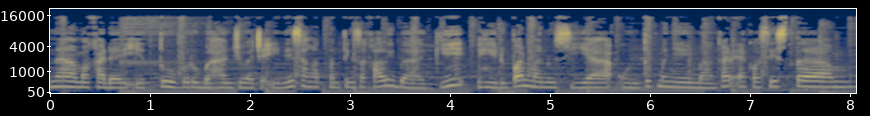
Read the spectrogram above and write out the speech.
Nah, maka dari itu perubahan cuaca ini sangat penting sekali bagi kehidupan manusia untuk menyeimbangkan ekosistem.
